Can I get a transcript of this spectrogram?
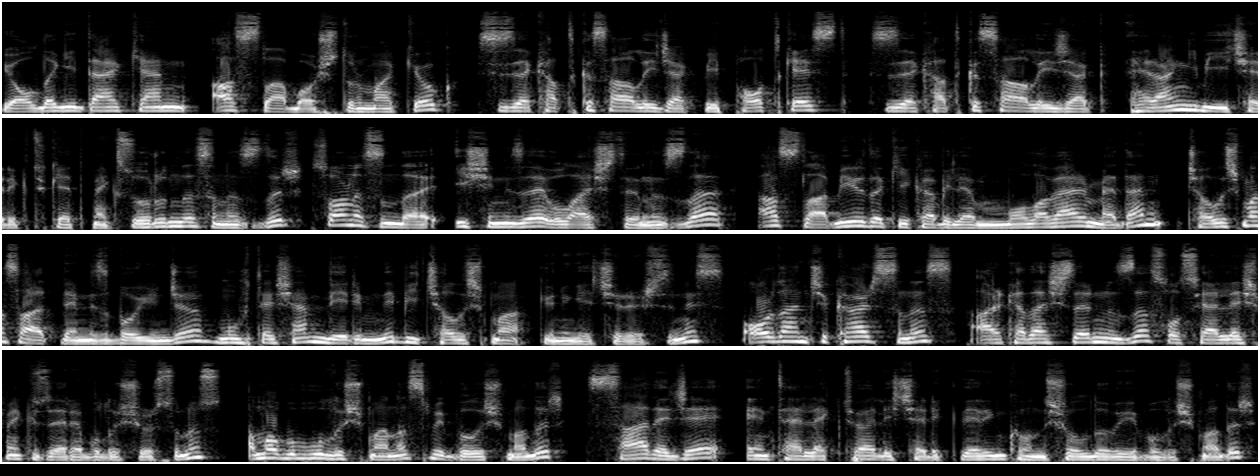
Yolda giderken asla boş durmak yok. Size katkı sağlayacak bir podcast, size katkı sağlayacak herhangi bir içerik tüketmek zorundasınızdır. Sonrasında işinize ulaştığınızda asla bir dakika bile mola vermeden çalışma saatlerinizi saatleriniz boyunca muhteşem verimli bir çalışma günü geçirirsiniz. Oradan çıkarsınız, arkadaşlarınızla sosyalleşmek üzere buluşursunuz. Ama bu buluşma nasıl bir buluşmadır? Sadece entelektüel içeriklerin konuşulduğu bir buluşmadır.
